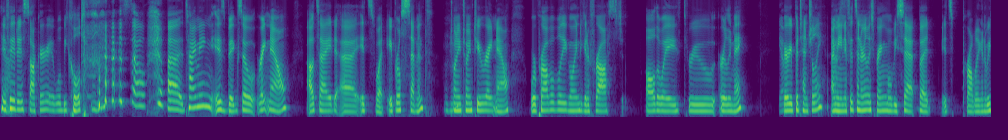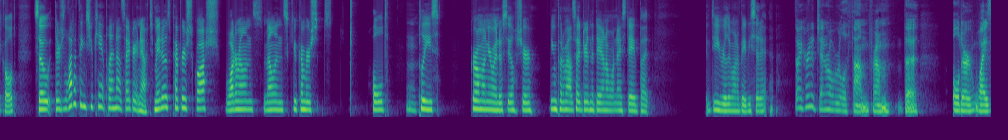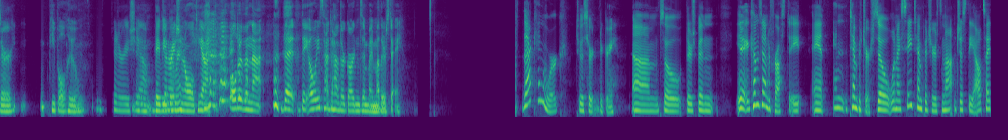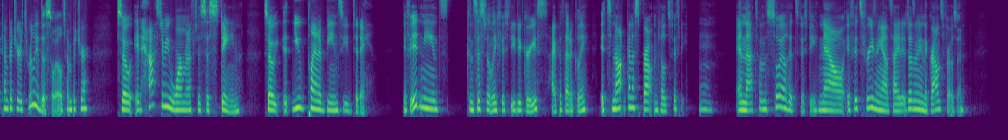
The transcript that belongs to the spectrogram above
If Yeah. it is soccer, it will be cold. Mhm. so uh, timing is big. So right now, outside, uh, it's what April 7th Mhm. 2022. Right now, we're probably going to get a frost all the way through early May. Yep. Very potentially. I mean, if it's an early spring, we'll be set, but it's probably going to be cold. So there's a lot of things you can't plant outside right now. Tomatoes, peppers, squash, watermelons, melons, cucumbers. Hold, Hmm. please. Grow them on your windowsill. Sure, you can put them outside during the day on a nice day, but do you really want to babysit it? So I heard a general rule of thumb from the older, wiser people who, Generation yeah, baby generation boomer. old, yeah, older than that, that they always had to have their gardens in by Mother's Day. that can work to a certain degree. Um, so there's been, you know, it comes down to frost date and and temperature. So when I say temperature, it's not just the outside temperature; it's really the soil temperature. So it has to be warm enough to sustain. So it, you plant a bean seed today. If it needs consistently 50 degrees, hypothetically, it's not going to sprout until it's 50. Mm. And that's when the soil hits 50. Now, if it's freezing outside, it doesn't mean the ground's frozen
